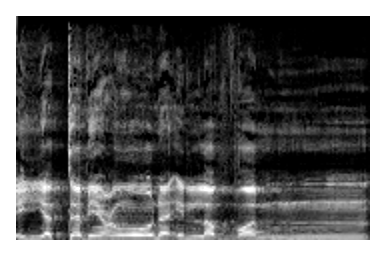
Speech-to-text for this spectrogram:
إن يتبعون إلا الظن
